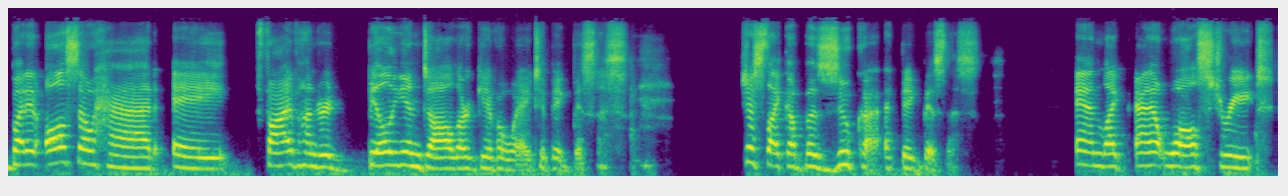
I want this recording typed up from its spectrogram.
but it also had a $500 billion giveaway to big business, just like a bazooka at big business. And like at Wall Street,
